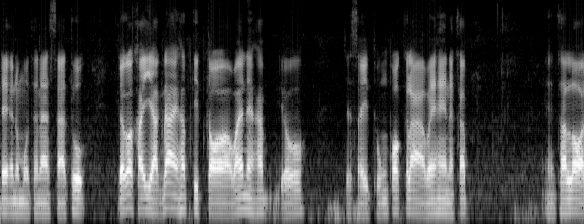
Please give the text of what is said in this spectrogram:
ได้อนุโมทนาสาธุ แล้วก็ใครอยากได้ครับติดต่อไว้นะครับ เดี๋ยวจะใส่ถุงพอกล้าไว้ให้นะครับ ถ้ารอด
